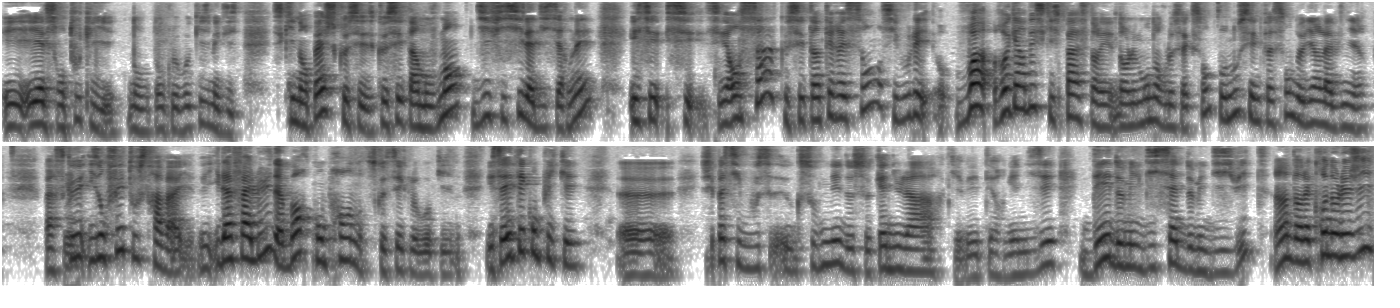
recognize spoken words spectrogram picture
et, elles sont toutes liées. Donc, donc le wokisme existe. Ce qui n'empêche que c'est, un mouvement difficile à discerner, et c'est en ça que c'est intéressant, si vous voulez, voir, regarder ce qui se passe dans, les, dans le monde anglo-saxon, pour nous c'est une façon de lire l'avenir. Parce Oui. qu'ils ont fait tout ce travail. Il a fallu d'abord comprendre ce que c'est que le wokisme. Et ça a été compliqué. Euh, je ne sais pas si vous vous souvenez de ce canular qui avait été organisé dès 2017-2018. hein. dans la chronologie,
